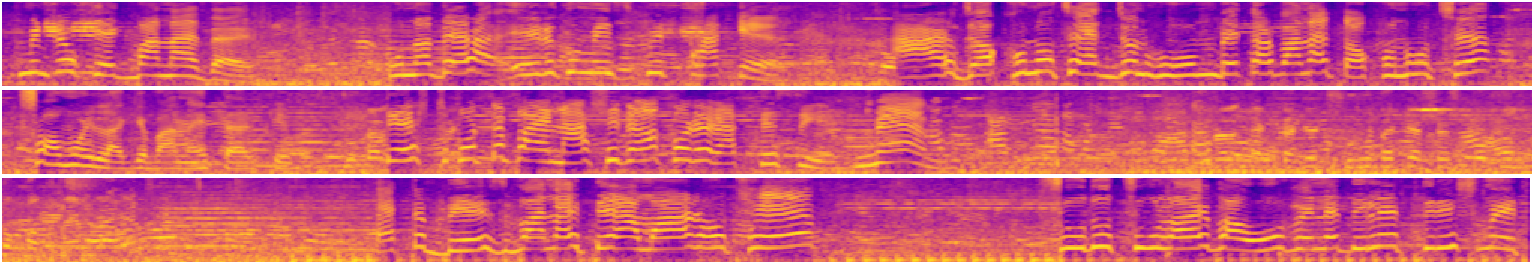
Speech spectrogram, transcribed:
এক মিনিটেও কেক বানায় দেয়। ওনাদের এরকম স্পিড থাকে। আর যখন হচ্ছে একজন হোম বেকার বানায়, তখন হচ্ছে সময় লাগে বানাইতে আর কি। টেস্ট করতে পারে না আশি টাকা করে রাখতেছি। ম্যাম একটা বেস বানাইতে আমার হচ্ছে শুধু চুলায় বা ওভেনে দিলে 30 মিনিট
